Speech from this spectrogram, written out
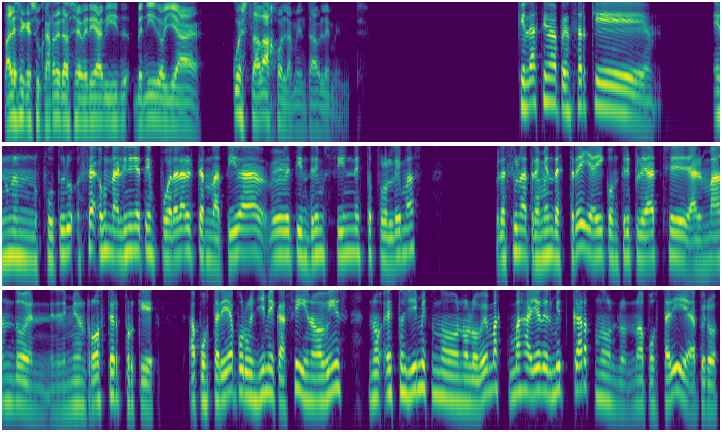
parece que su carrera se habría venido ya cuesta abajo, lamentablemente. Qué lástima pensar que en un futuro, o sea, una línea temporal alternativa, Velveteen Dream sin estos problemas hubiera sido una tremenda estrella ahí con Triple H al mando en, el main roster, porque apostaría por un Jimmy así, ¿no? Vince, no, estos gimmicks no, no lo ve más, más allá del mid-card, no, no, apostaría, pero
